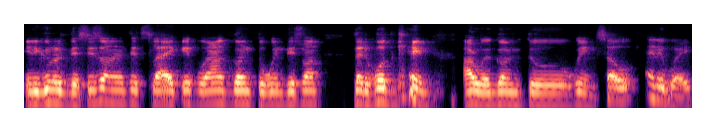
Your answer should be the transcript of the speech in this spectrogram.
in Euroleague this season, and it's like if we aren't going to win this one, then what game are we going to win? So anyway,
